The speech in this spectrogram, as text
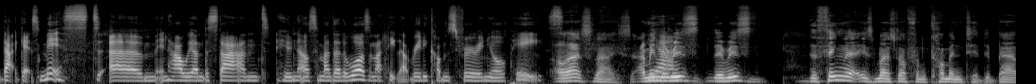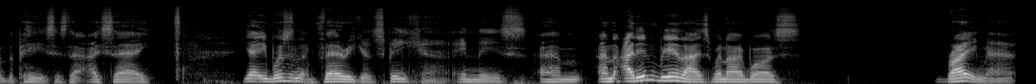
that gets missed um, in how we understand who nelson mandela was. And i think that really comes through in your piece. Oh that's nice. I mean yeah. there is there is the thing that is most often commented about the piece is that i say yeah he wasn't a very good speaker in these um, and i didn't realize when i was writing that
